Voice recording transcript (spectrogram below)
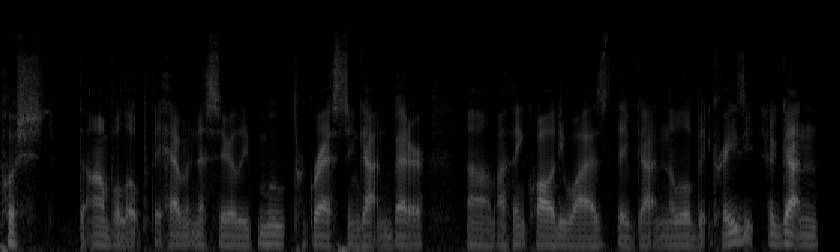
pushed the envelope. They haven't necessarily moved, progressed, and gotten better. Um, I think quality wise, they've gotten a little bit crazy, uh, gotten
